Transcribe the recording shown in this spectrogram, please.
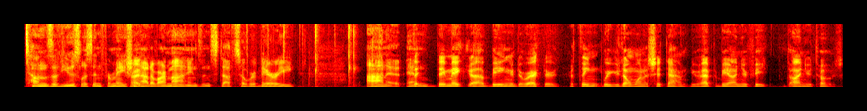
tons of useless information right. out of our minds and stuff. So we're very on it. And they, they make uh, being a director a thing where you don't want to sit down. You have to be on your feet, on your toes.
